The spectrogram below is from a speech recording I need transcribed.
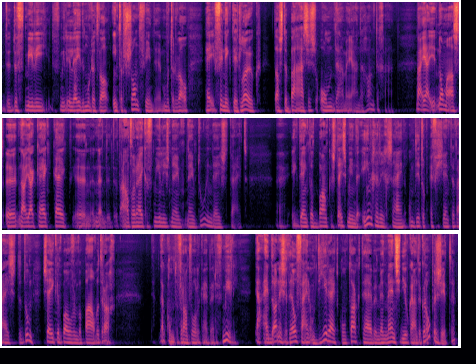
De, de, familie, de familieleden moeten het wel interessant vinden. Moeten er wel, hey, vind ik dit leuk? Dat is de basis om daarmee aan de gang te gaan. Maar ja, nogmaals, eh, nou ja, kijk, kijk eh, het aantal rijke families neemt, neemt toe in deze tijd. Eh, ik denk dat banken steeds minder ingericht zijn om dit op efficiënte wijze te doen. Zeker boven een bepaald bedrag. Dan komt de verantwoordelijkheid bij de familie. Ja, en dan is het heel fijn om direct contact te hebben met mensen die ook aan de knoppen zitten.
